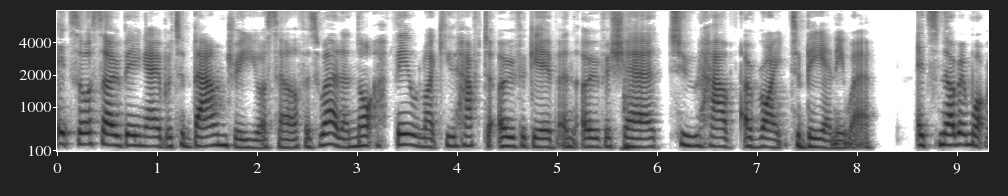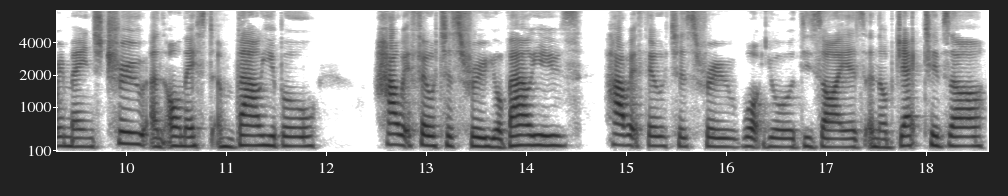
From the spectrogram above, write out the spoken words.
It's also being able to boundary yourself as well and not feel like you have to overgive and overshare to have a right to be anywhere. It's knowing what remains true and honest and valuable, how it filters through your values, how it filters through what your desires and objectives are,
